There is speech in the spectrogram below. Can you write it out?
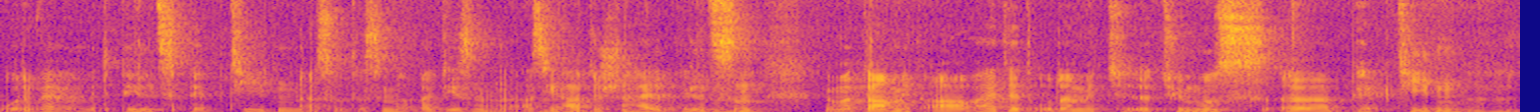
oder wenn man mit Pilzpeptiden, also da sind wir bei diesen asiatischen mhm. Heilpilzen, mhm. wenn man damit arbeitet oder mit Thymuspeptiden.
